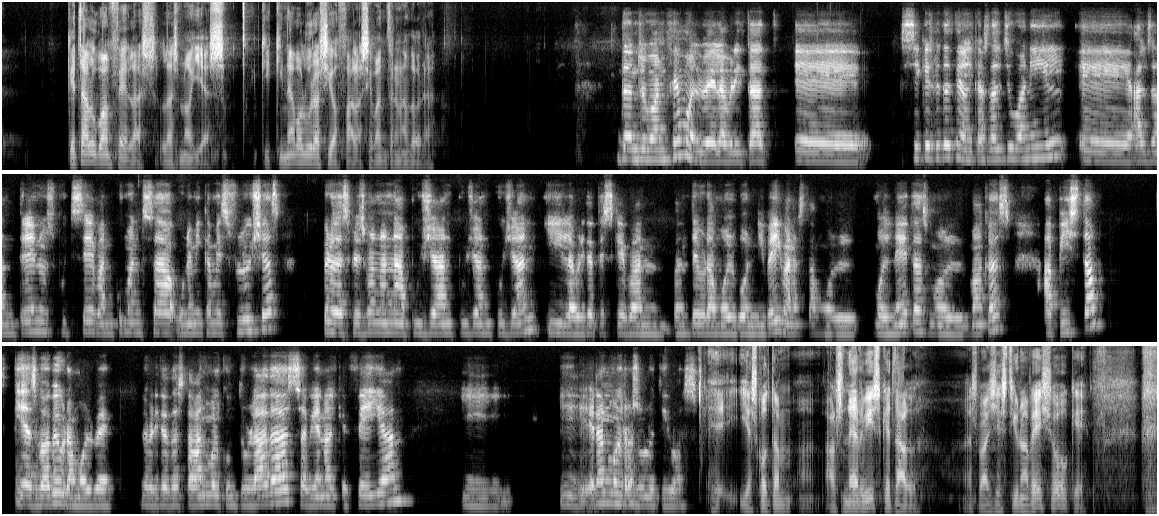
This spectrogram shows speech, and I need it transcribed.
què tal ho van fer les, les noies? Quina valoració fa la seva entrenadora? Doncs ho van fer molt bé, la veritat. Eh, sí que és veritat que en el cas del juvenil eh, els entrenos potser van començar una mica més fluixes, però després van anar pujant, pujant, pujant i la veritat és que van, van treure molt bon nivell, van estar molt, molt netes, molt maques a pista i es va veure molt bé. La veritat, estaven molt controlades, sabien el que feien i, i eren molt resolutives. Eh, I escolta'm, els nervis, què tal? Es va gestionar bé això o què?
